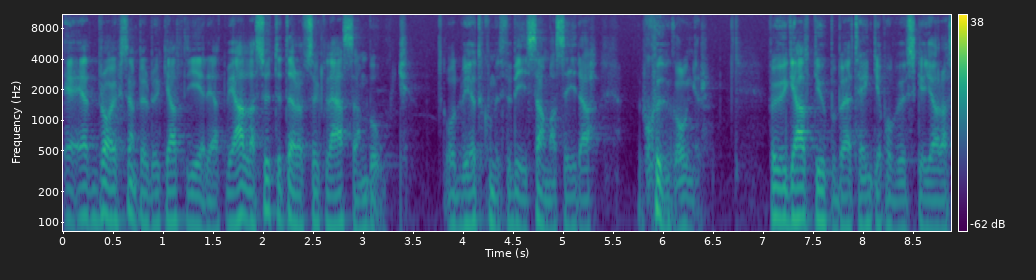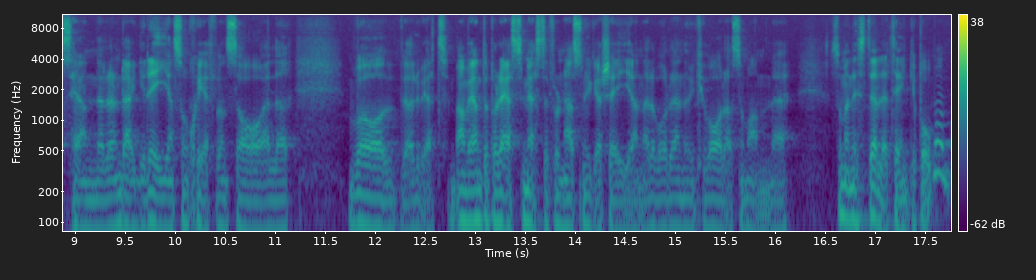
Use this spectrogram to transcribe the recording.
ett bra exempel jag brukar alltid ge det är att vi alla suttit där och försökt läsa en bok. Och vi har inte kommit förbi samma sida sju gånger. För vi går alltid upp och börjar tänka på vad vi ska göra sen, eller den där grejen som chefen sa, eller vad, ja, du vet, man väntar på det sms från den här snygga tjejen, eller vad det nu kan vara som man, eh, som man istället tänker på. Man,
